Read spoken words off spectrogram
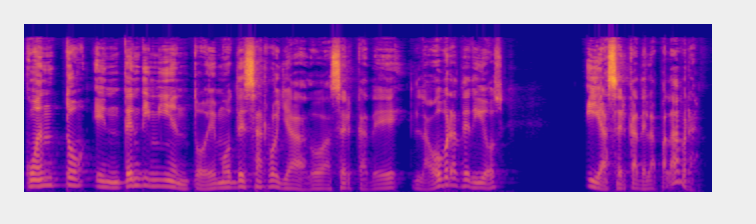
cuánto entendimiento hemos desarrollado acerca de la obra de Dios y acerca de la palabra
